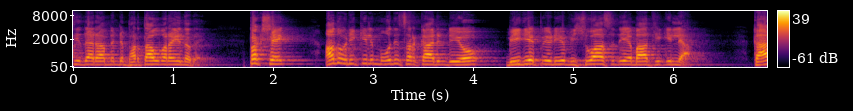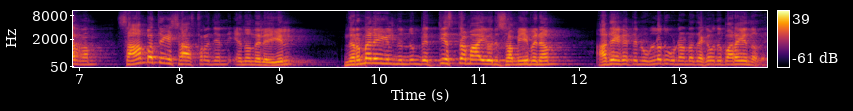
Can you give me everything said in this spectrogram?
സീതാരാമന്റെ ഭർത്താവ് പറയുന്നത്. പക്ഷേ അതൊരിക്കലും മോദി സർക്കാരിന്റെയോ ബി ജെ പിയുടെയോ വിശ്വാസ്യതയെ ബാധിക്കില്ല. കാരണം സാമ്പത്തിക ശാസ്ത്രജ്ഞൻ എന്ന നിലയിൽ നിർമ്മലയിൽ നിന്നും വ്യത്യസ്തമായ ഒരു സമീപനം അദ്ദേഹത്തിന് ഉള്ളതുകൊണ്ടാണ് അദ്ദേഹം അത് പറയുന്നത്.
